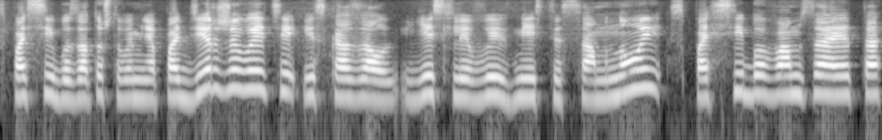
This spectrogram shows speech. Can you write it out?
спасибо за то, что вы меня поддерживаете, и сказал, если вы вместе со мной, спасибо вам за это.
